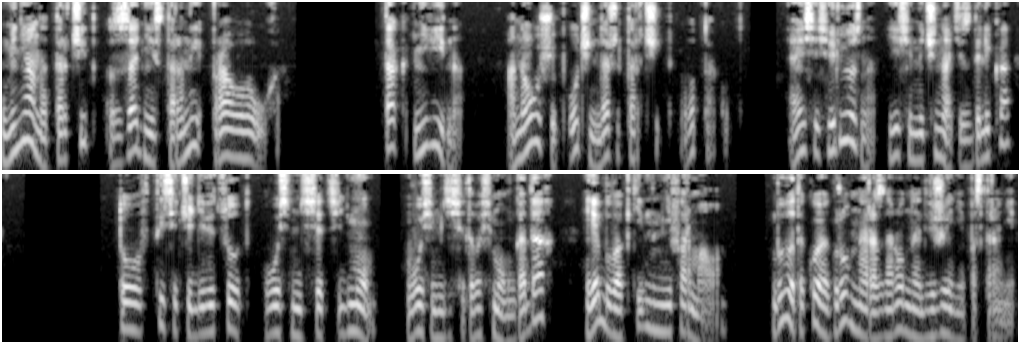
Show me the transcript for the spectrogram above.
У меня она торчит с задней стороны правого уха. Так не видно, а на ощупь очень даже торчит. Вот так вот. А если серьезно, если начинать издалека, то в 1987-88 годах я был активным неформалом. Было такое огромное разнородное движение по стране,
